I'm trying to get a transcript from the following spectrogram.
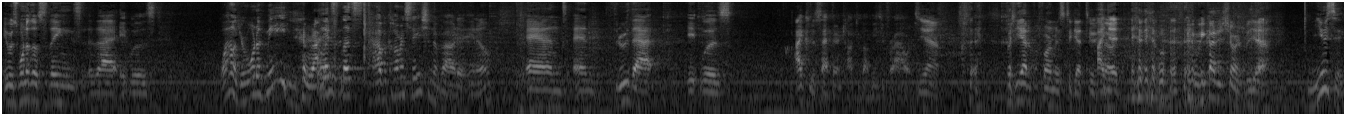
It was one of those things that it was, wow, you're one of me. Yeah, right. Let's let's have a conversation about it, you know, and and through that, it was, I could have sat there and talked about music for hours. Yeah. but he had a performance to get to. I did. we cut it short, but yeah. Yeah. Music,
